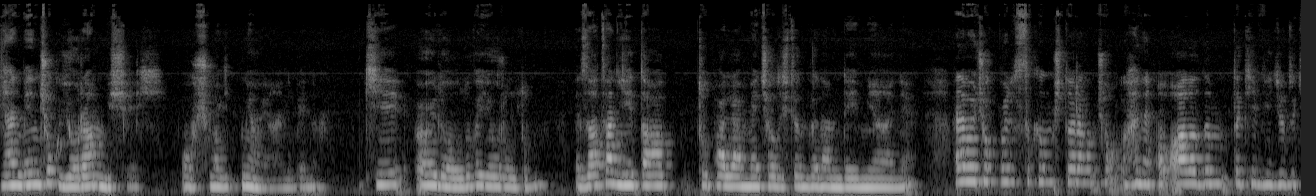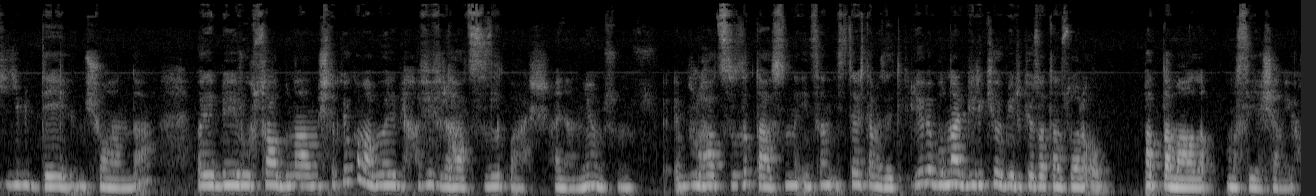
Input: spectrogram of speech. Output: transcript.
yani beni çok yoran bir şey. Hoşuma gitmiyor yani benim. Ki öyle oldu ve yoruldum. E zaten daha toparlanmaya çalıştığım dönemdeyim yani. Hani böyle çok böyle sıkılmış, daralmış, hani o ağladığımdaki videodaki gibi değilim şu anda. Öyle bir ruhsal bunalmışlık yok ama böyle bir hafif rahatsızlık var. Hani anlıyor musunuz? E, bu rahatsızlık da aslında insanı ister istemez etkiliyor ve bunlar birikiyor birikiyor zaten sonra o patlama ağlaması yaşanıyor.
